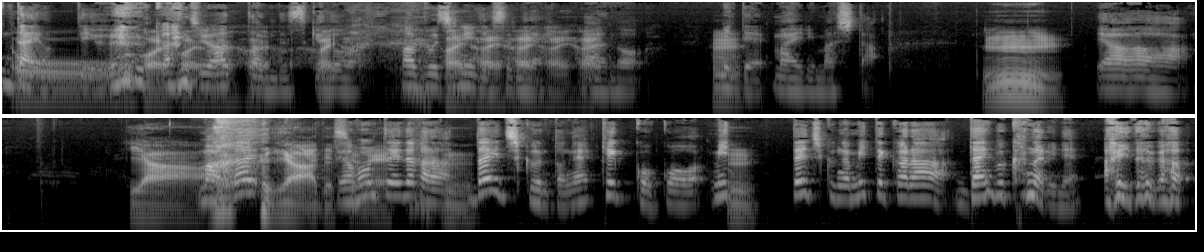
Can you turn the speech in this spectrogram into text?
だよっていう感じはあったんですけどはいはいまあ無事にですはいね見てまいりました、うん。いやいやー。まあだい いやですよね。本当にだから、うん。大地君とね結構こうみ、うん。大地君が見てからだいぶかなりね間が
